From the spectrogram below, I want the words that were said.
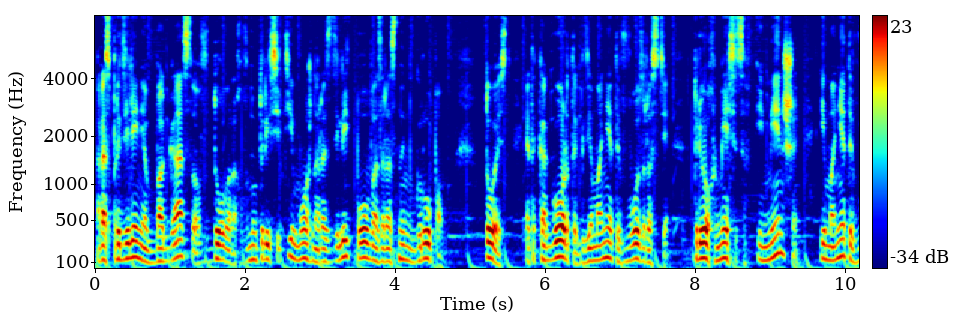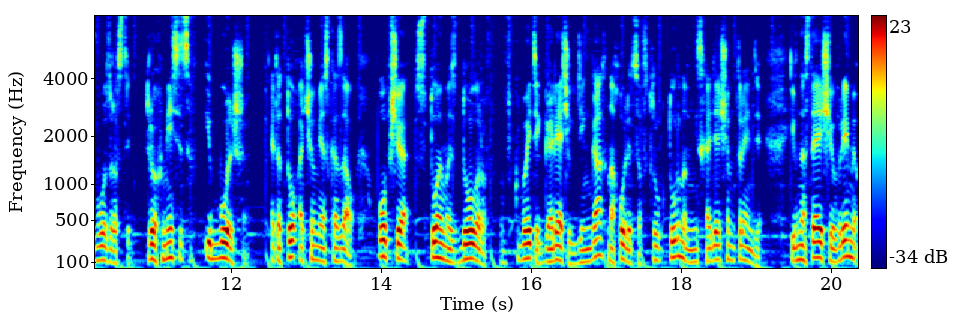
Распределение богатства в долларах внутри сети можно разделить по возрастным группам. То есть это когорты, где монеты в возрасте 3 месяцев и меньше и монеты в возрасте 3 месяцев и больше. Это то, о чем я сказал. Общая стоимость долларов в этих горячих деньгах находится в структурном нисходящем тренде и в настоящее время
